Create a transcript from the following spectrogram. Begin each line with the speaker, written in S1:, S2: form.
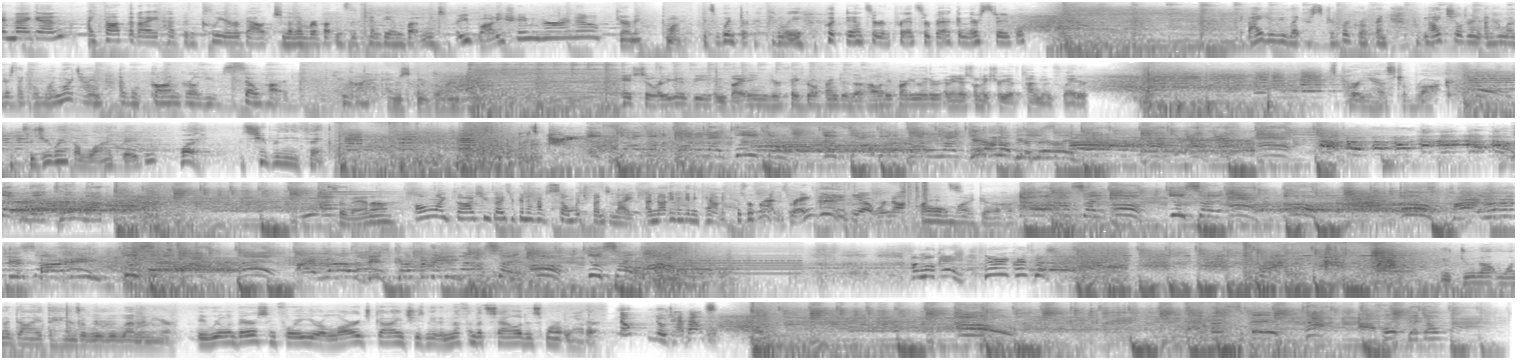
S1: Hi, Megan. I thought that I had been clear about the number of buttons that can be unbuttoned.
S2: Are you body shaming her right now?
S3: Jeremy, come on.
S1: It's winter. Can we put Dancer and Prancer back in their stable?
S4: If I hear you let your stripper girlfriend put my children on her motorcycle one more time, I will gone girl you so hard. You can go ahead.
S3: I'm just gonna go in.
S5: Hey, so are you going to be inviting your fake girlfriend to the holiday party later? I mean, I just want to make sure you have time to inflate her.
S6: This party has to rock.
S3: Did you rent a live baby?
S6: What? It's cheaper than you think.
S4: Let's party.
S6: Get on up here, Mary!
S2: Savannah?
S7: Oh my gosh, you guys are gonna have so much fun tonight. I'm not even gonna count it because we're friends, right?
S1: Yeah, we're not friends.
S2: Oh my god.
S8: I
S2: I'm okay. Merry Christmas.
S3: You do not want to die at the hands of Lululemon here. Be real embarrassing for you. You're a large guy and she's made of nothing but salad and smart water.
S7: Nope, no tap outs. Oh!
S8: I hope they don't.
